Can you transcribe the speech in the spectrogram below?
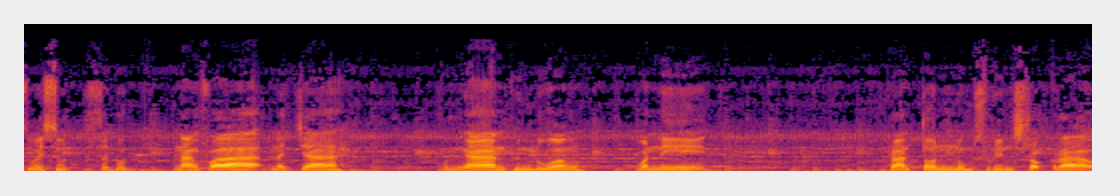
สวยสุดสะดุดนางฟ้านะจ๊ะ ผลงานพึ่งหลวงวันนี้ พรานต้นหนุ่มสุรินทร์สระกราว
